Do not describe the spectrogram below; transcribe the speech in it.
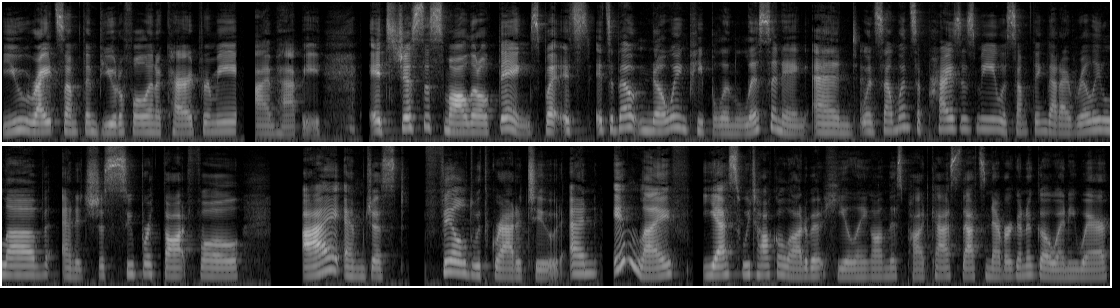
You write something beautiful in a card for me, I'm happy. It's just the small little things, but it's it's about knowing people and listening. And when someone surprises me with something that I really love and it's just super thoughtful, I am just filled with gratitude. And in life, yes, we talk a lot about healing on this podcast. That's never going to go anywhere.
